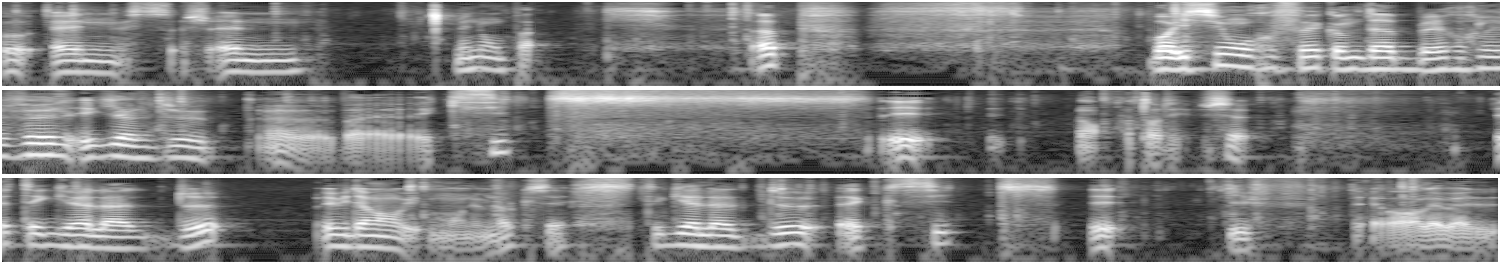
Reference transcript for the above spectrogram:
O N slash N. Mais non, pas. Hop. Bon, ici on refait comme d'hab error level égale de euh, bah, exit. Et. Non, attendez. Je... Est égal à 2. Évidemment, oui, mon numlock c'est égal à 2 exit et if error level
